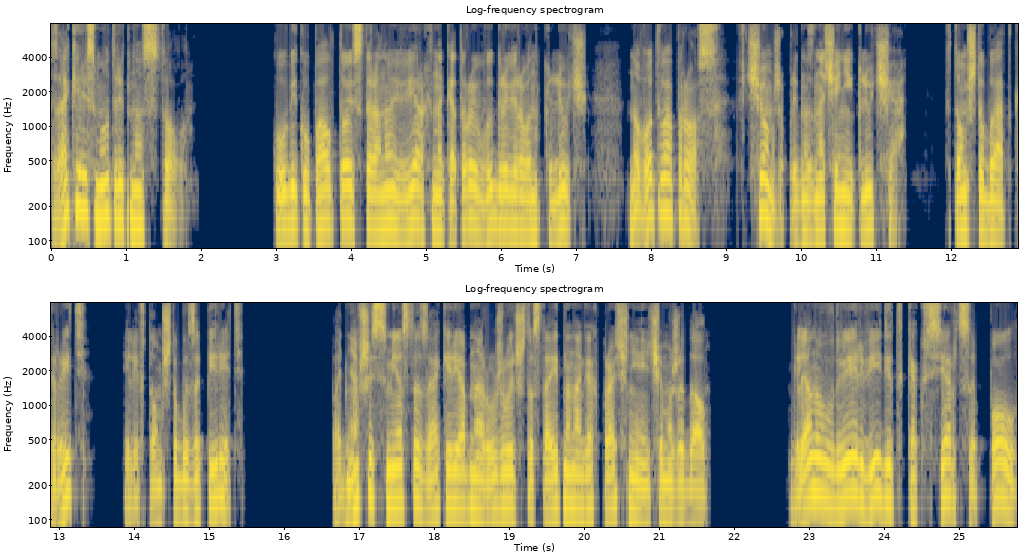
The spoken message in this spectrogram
Закери смотрит на стол. Кубик упал той стороной вверх, на которой выгравирован ключ. Но вот вопрос, в чем же предназначение ключа? В том, чтобы открыть или в том, чтобы запереть? Поднявшись с места, Закери обнаруживает, что стоит на ногах прочнее, чем ожидал. Глянув в дверь, видит, как в сердце пол,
